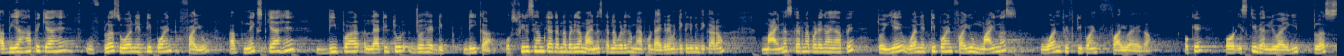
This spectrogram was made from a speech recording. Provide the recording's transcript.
अब यहाँ पे क्या है? Plus one eighty point five अब नेक्स्ट क्या है? डी पर लैटिट्यूड जो है डी डी का, उस फिर से हम क्या करना पड़ेगा? माइनस करना पड़ेगा। मैं आपको डायग्रामेटिकली भी दिखा रहा हूँ। माइनस करना पड़ेगा यहाँ पे तो ये one eighty point five minus one fifty point five आएगा। ओके और इसकी वैल्यू आएगी plus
